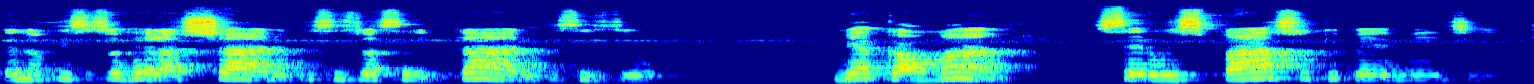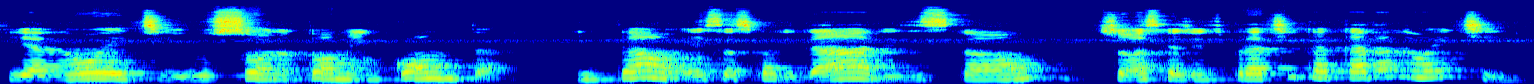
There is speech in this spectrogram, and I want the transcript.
eu não preciso relaxar, eu preciso aceitar, eu preciso me acalmar, ser um espaço que permite que à noite o sono tome em conta então, essas qualidades estão, são as que a gente pratica cada noite.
